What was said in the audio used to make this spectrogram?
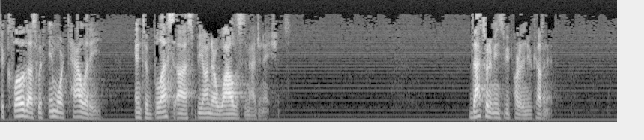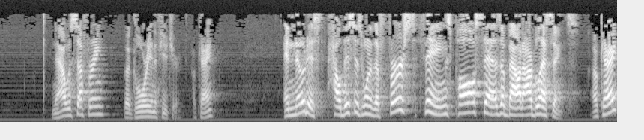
to clothe us with immortality, and to bless us beyond our wildest imaginations. That's what it means to be part of the new covenant. Now is suffering, but glory in the future. Okay? And notice how this is one of the first things Paul says about our blessings. Okay?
